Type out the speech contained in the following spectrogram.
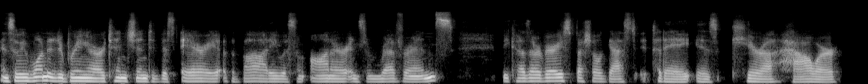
And so we wanted to bring our attention to this area of the body with some honor and some reverence because our very special guest today is Kira Hower.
